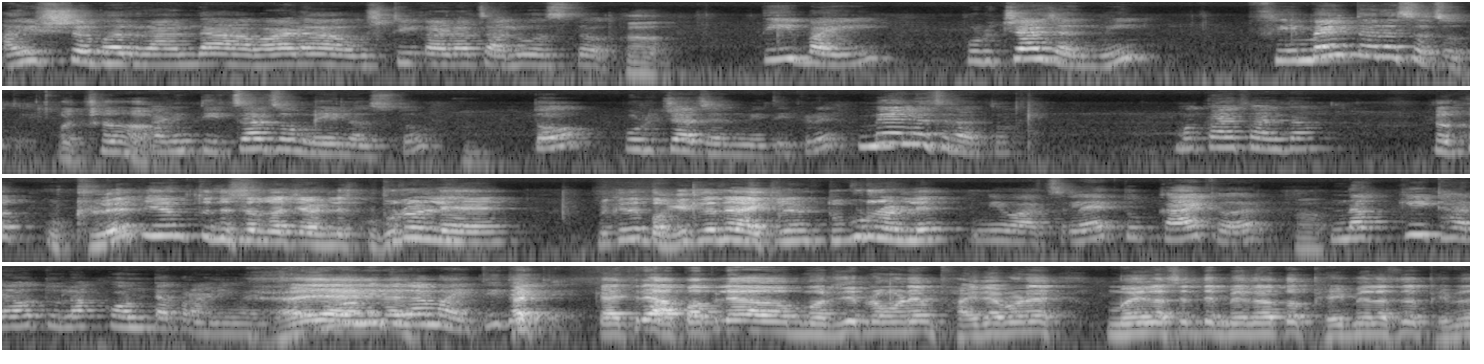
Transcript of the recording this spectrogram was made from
आयुष्यभर रांदा वाडा उष्टी काढा चालू असतं. ती बाई पुढच्या जन्मी फिमेल तरसच होते. आणि तिचा जो मेल असतो. तो पुढच्या जन्मी तिकडे मेलच राहतो. मग काय फायदा? कुठले नियम तू निसर्गाचे आणले कुठून आणले मी कधी बघितले नाही ऐकले नाही. तू कुठून आणले? मी वाचलंय. तू काय कर हं. नक्की ठरव तुला कोणता प्राणी हाय, व्हायचा हाय, मग मी हाय. तुला माहिती देते. काहीतरी आपापल्या मर्जीप्रमाणे फायद्याप्रमाणे मेल असेल ते मेल राहतो फेमेल असेल फेमेल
